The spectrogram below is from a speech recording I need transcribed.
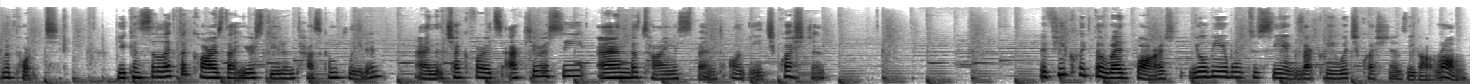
Report. You can select the cards that your student has completed and check for its accuracy and the time spent on each question. If you click the red bars, you'll be able to see exactly which questions he got wrong.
